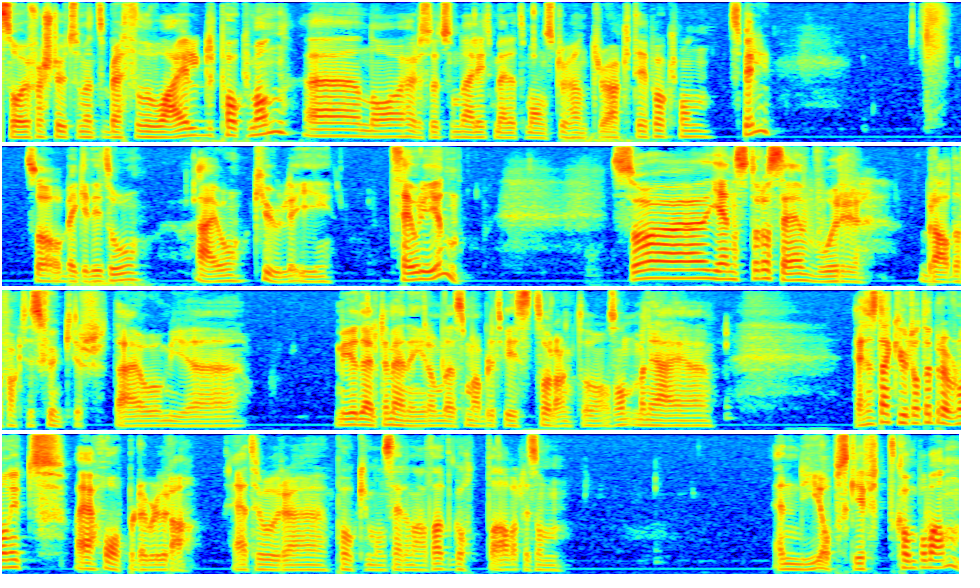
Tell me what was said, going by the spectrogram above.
så jo først ut som et Breath of the Wild-Pokémon. Uh, nå høres det ut som det er litt mer et Monster Hunter-aktig Pokémon-spill. Så begge de to er jo kule i teorien. Så eh, gjenstår å se hvor bra det faktisk funker. Det er jo mye, mye delte meninger om det som har blitt vist så langt, og, og sånn, men jeg, jeg syns det er kult at de prøver noe nytt, og jeg håper det blir bra. Jeg tror uh, Pokémon-serien har tatt godt av at liksom en ny oppskrift kom på banen.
